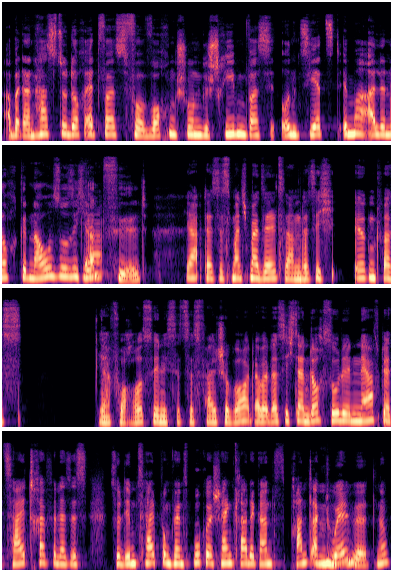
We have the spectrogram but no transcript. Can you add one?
Aber dann hast du doch etwas vor Wochen schon geschrieben, was uns jetzt immer alle noch genauso sich ja. anfühlt. Ja, das ist manchmal seltsam, dass ich irgendwas ja, voraussehen ist jetzt das falsche Wort, aber dass ich dann doch so den Nerv der Zeit treffe, das ist zu dem Zeitpunkt, wenn das Buch erscheint, gerade ganz brandaktuell mhm. wird. Ne?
